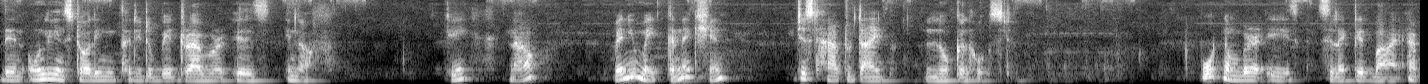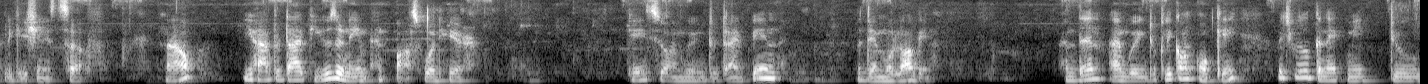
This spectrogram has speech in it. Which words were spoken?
then only installing 32-bit driver is enough. Okay, now when you make connection, you just have to type localhost port number is selected by application itself. Now you have to type username and password here. Okay, so I'm going to type in the demo login and then I'm going to click on OK which will connect me to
